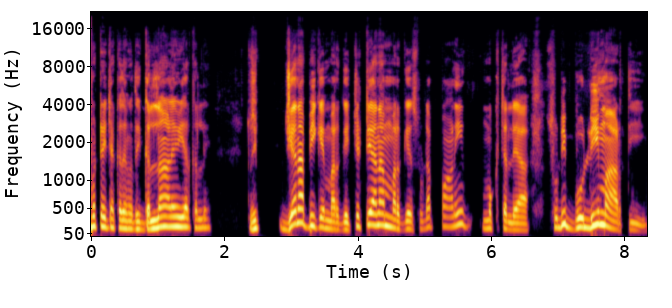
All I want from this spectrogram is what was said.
ਫੱਟੇ ਚੱਕ ਦਾਂਗੇ, ਤੁਸੀਂ ਗੱਲਾਂ ਵਾਲੇ ਹੋ ਯਾਰ ਕੱਲੇ ਤੁਸੀਂ ਜਿਹਨਾਂ ਪੀ ਕੇ ਮਰ ਗਏ, ਚਿੱਟਿਆਂ ਨਾਲ ਮਰ ਗਏ, ਤੁਹਾਡਾ ਪਾਣੀ ਮੁੱਕ ਚੱਲਿਆ, ਤੁਹਾਡੀ ਬੋਲੀ ਮਾਰਤੀ।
